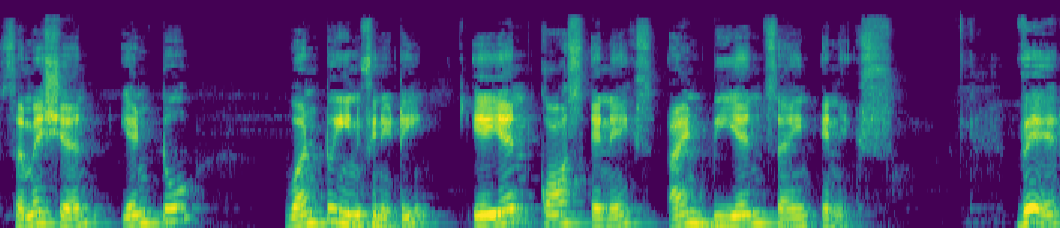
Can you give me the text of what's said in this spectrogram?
summation n to 1 to infinity an cos nx and bn sin nx where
